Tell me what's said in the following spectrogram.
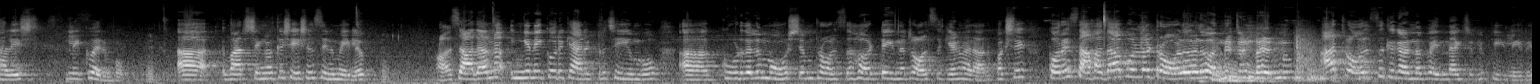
കലേഷിലേക്ക് വരുമ്പോൾ വർഷങ്ങൾക്ക് ശേഷം സിനിമയിൽ സാധാരണ ഇങ്ങനെയൊക്കെ ഒരു ക്യാരക്ടർ ചെയ്യുമ്പോൾ കൂടുതലും മോശം ട്രോൾസ് ഹേർട്ട് ചെയ്യുന്ന ട്രോൾസ് ഒക്കെയാണ് വരാറ്. പക്ഷെ കുറെ സഹതാപമുള്ള ട്രോളുകൾ വന്നിട്ടുണ്ടായിരുന്നു. ആ ട്രോൾസ് ഒക്കെ കണ്ടപ്പോൾ എന്താ ആക്ച്വലി ഫീൽ ചെയ്ത്?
